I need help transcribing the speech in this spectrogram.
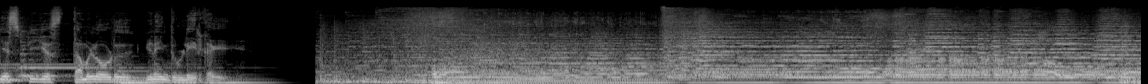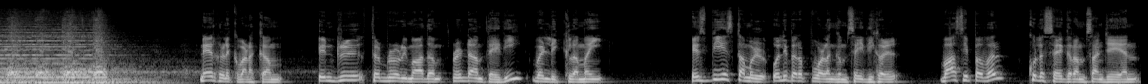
எஸ்பிஎஸ் தமிழோடு இணைந்துள்ளீர்கள். நேர்களுக்கு வணக்கம். இன்று பிப்ரவரி மாதம் இரண்டாம் தேதி வெள்ளிக்கிழமை. எஸ்பிஎஸ் தமிழ் ஒலிபரப்பு வழங்கும் செய்திகள். வாசிப்பவர் Kulasekaram Sanjayan.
